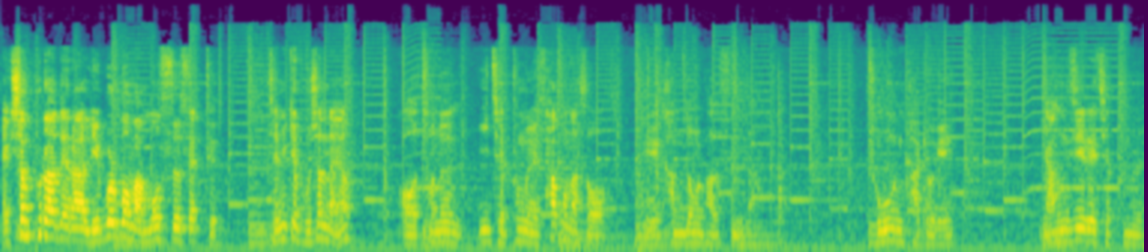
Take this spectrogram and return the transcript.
액션 프라데라 리볼버 맘모스 세트 재밌게 보셨나요? 어 저는 이 제품을 사고 나서 되게 감동을 받았습니다. 좋은 가격에 양질의 제품을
